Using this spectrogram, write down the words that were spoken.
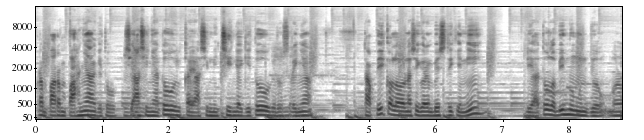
rempah-rempahnya gitu. Si Hmm. asinnya tuh kayak asin micin kayak gitu gitu Hmm. seringnya. Tapi kalau nasi goreng basic ini dia tuh lebih mengunjung me-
